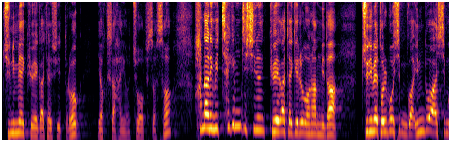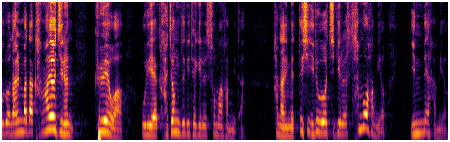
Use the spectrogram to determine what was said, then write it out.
주님의 교회가 될 수 있도록 역사하여 주옵소서. 하나님이 책임지시는 교회가 되기를 원합니다. 주님의 돌보심과 인도하심으로 날마다 강하여지는 교회와 우리의 가정들이 되기를 소망합니다. 하나님의 뜻이 이루어지기를 사모하며 인내하며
